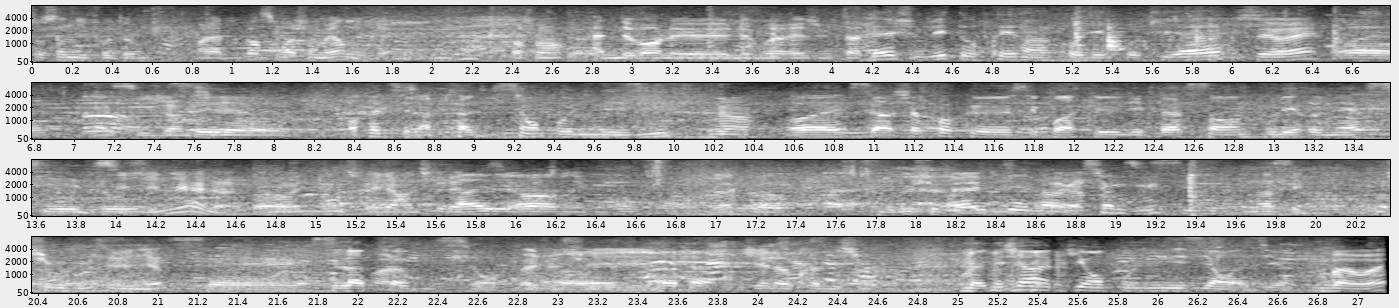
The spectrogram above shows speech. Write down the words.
170 photos. Bon, la plupart sont vachement bien donc euh, franchement, hâte de voir le, le vrai résultat. Là, je voulais t'offrir un collier de coquillage. C'est vrai Ouais. Ah, C'est gentil. Euh, en fait, c'est la tradition en Polynésie. Non. Ouais, c'est à chaque fois que c'est pour accueillir les personnes, pour les remercier et tout. C'est génial. Bon, on se fait un truc Ah, oui, ah. D'accord. Du coup, je fais la non, Bah, merci beaucoup. souci. Non, c'est Merci beaucoup, c'est génial. c'est- la Voilà. tradition. Bah, je Ouais. suis. J'ai la tradition. On a déjà un pied en Polynésie, on va dire. Bah ouais,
